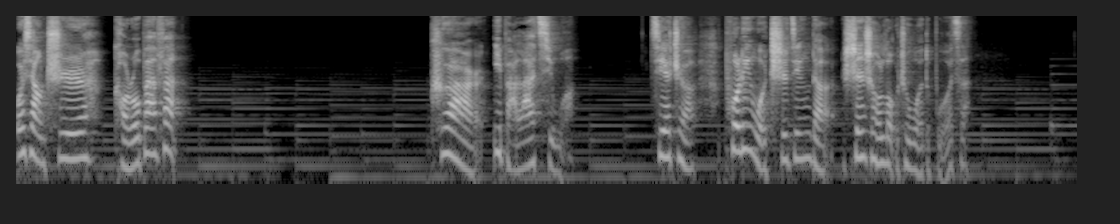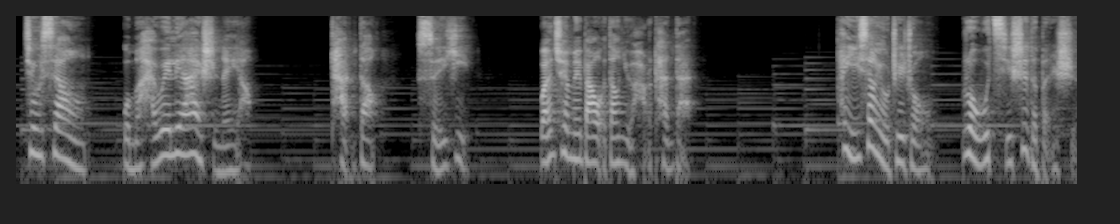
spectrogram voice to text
我想吃烤肉拌饭。科尔一把拉起我，接着颇令我吃惊的伸手搂着我的脖子，就像我们还未恋爱时那样，坦荡随意，完全没把我当女孩看待。他一向有这种若无其事的本事，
